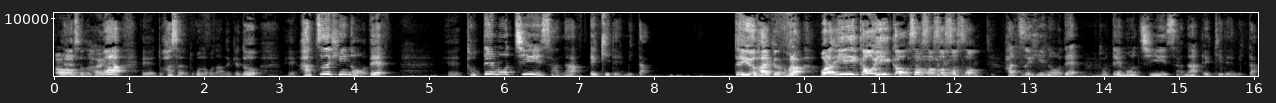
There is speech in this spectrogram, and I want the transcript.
あその子は、えー、と8歳の男の子なんだけど「えー初日の出、えーとても小さな駅で見た」っていう俳句なの。ほらほらいい顔いい顔。そうそうそうそうそう。初日の出うんとても小さな駅で見た。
